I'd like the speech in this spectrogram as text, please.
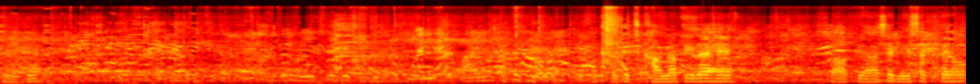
ठीक है। आपको कुछ खाना पीना है तो आप यहाँ से ले सकते हो।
